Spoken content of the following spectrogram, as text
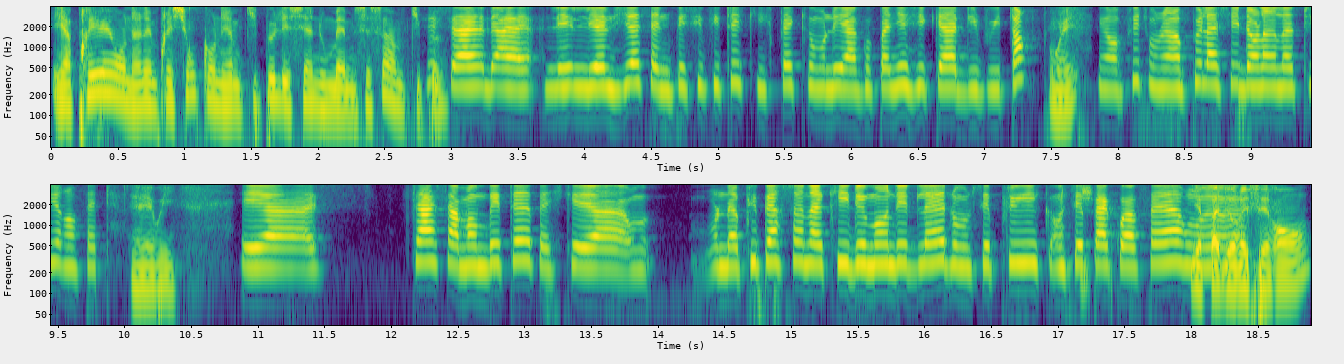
et après, on a l'impression qu'on est un petit peu laissé à nous-mêmes. C'est ça un petit peu ça. euh, les- L'INGS, c'est une spécificité qui fait qu'on est accompagné jusqu'à 18 ans. Oui. Et ensuite, on est un peu lâché dans la nature, en fait. Eh oui. Et euh, ça, ça m'embêtait parce que euh, on n'a plus personne à qui demander de l'aide, on ne sait plus, on sait pas quoi faire. Il n'y a on- pas de référent.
